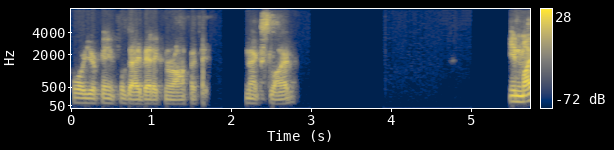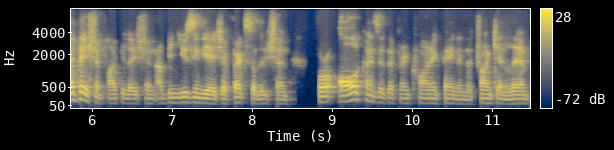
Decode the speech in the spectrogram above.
for your painful diabetic neuropathy. Next slide. In my patient population, I've been using the HFX solution for all kinds of different chronic pain in the trunk and limb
